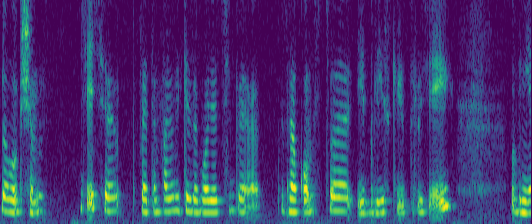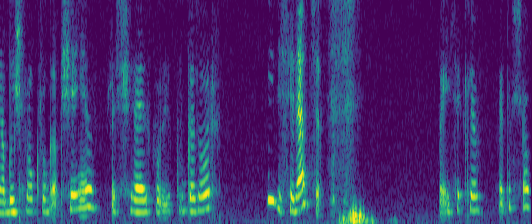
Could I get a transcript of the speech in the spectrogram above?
Ну, в общем, дети в этом фанфике заводят себе знакомства и близких друзей в необычного круга общения, расширяют кругозор и веселятся. Basically, это все.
